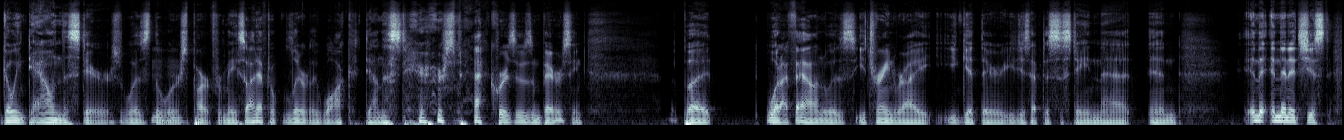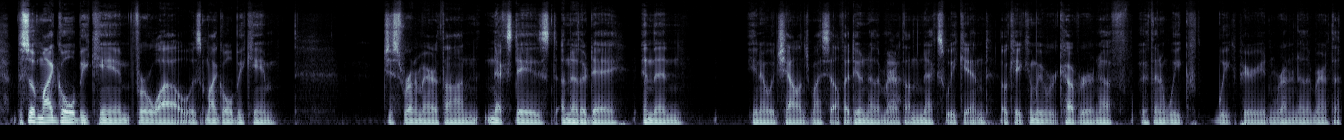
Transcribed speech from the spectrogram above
going down the stairs was the worst part for me. So i'd have to literally walk down the stairs backwards. It was embarrassing. But what I found was you train right, you get there, you just have to sustain that, and and and then it's just so my goal became for a while was my goal became just run a marathon. Next day is another day, and then you know would challenge myself. I do another marathon the next weekend. Okay, can we recover enough within a week week period and run another marathon?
